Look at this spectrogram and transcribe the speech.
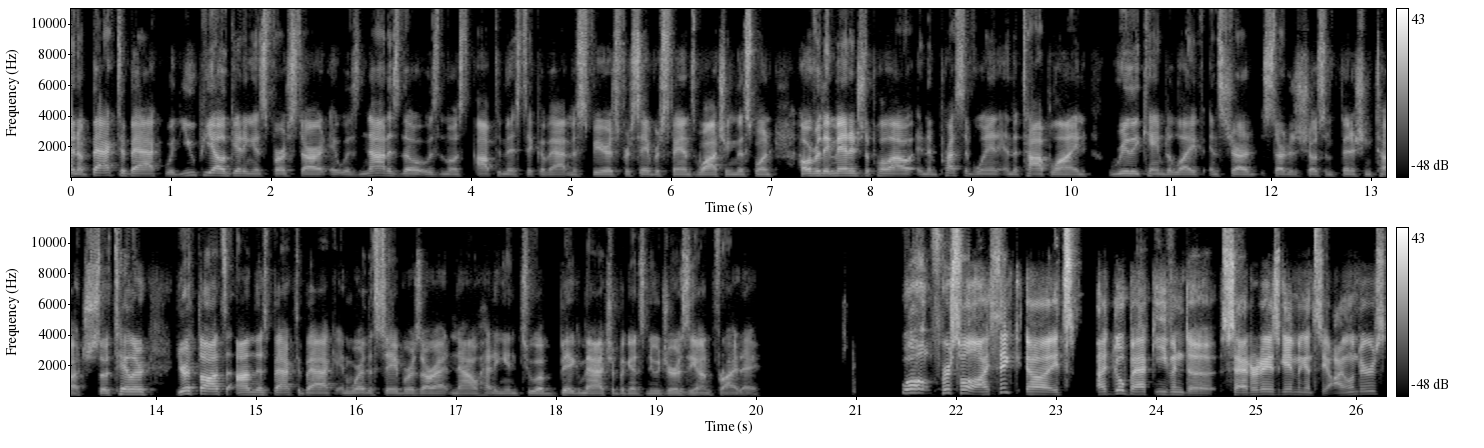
in a back to back with UPL getting his first start. It was not as though it was the most optimistic of atmospheres for Sabres fans watching this one. However, they managed to pull out an impressive win, and the top line really came to life and started, started to show some finishing touch. So, Taylor, your thoughts on this back to back and where the Sabres are at now heading into a big matchup against New Jersey on Friday? Well, first of all, I think uh, it's I'd go back even to Saturday's game against the Islanders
